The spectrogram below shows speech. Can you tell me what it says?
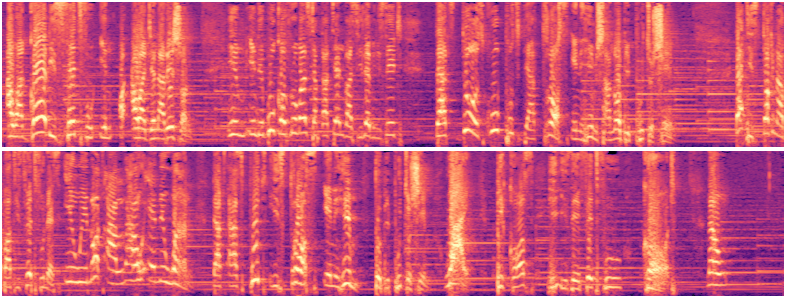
Our God is faithful in our generation. In, in the book of Romans, chapter 10, verse 11, he said that those who put their trust in him shall not be put to shame. That is talking about his faithfulness. He will not allow anyone that has put his trust in him to be put to shame. Why? Because he is a faithful God. Now,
